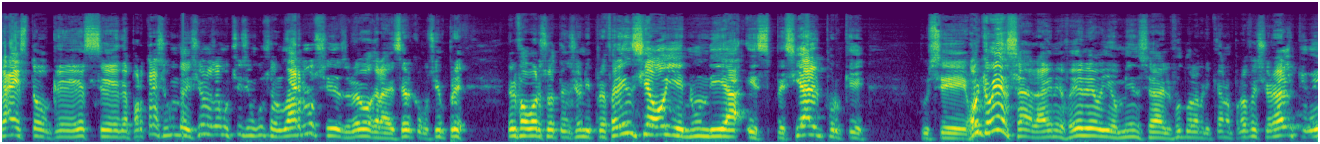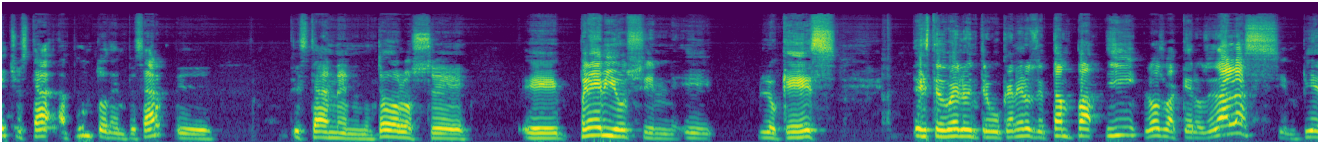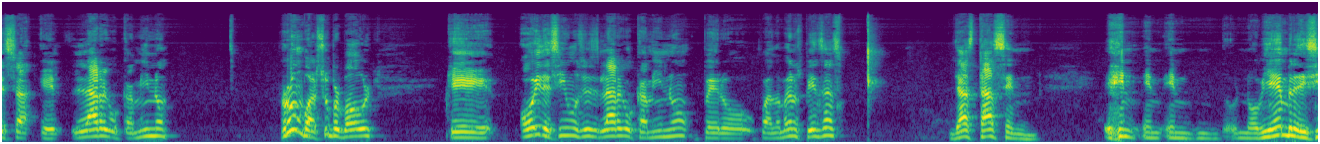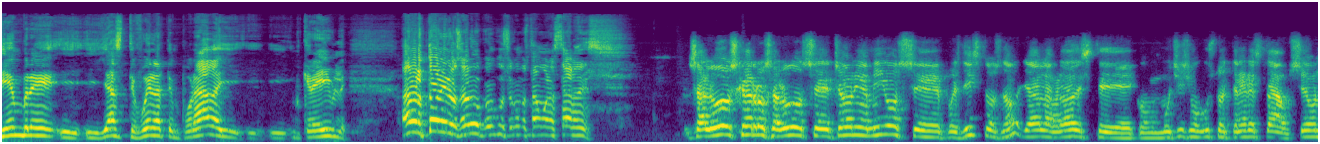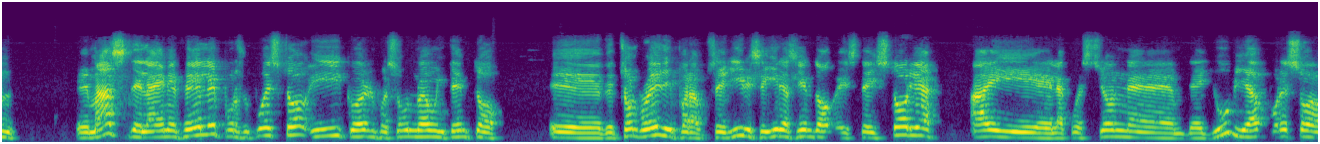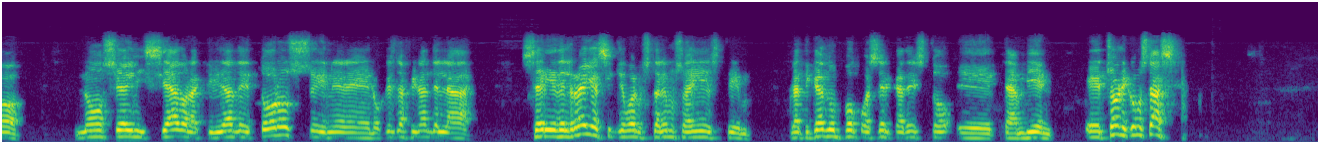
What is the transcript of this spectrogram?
A esto que es eh, Deportes Segunda Edición. Nos da muchísimo gusto saludarlos y desde luego agradecer, como siempre, el favor, su atención y preferencia. Hoy en un día especial porque pues eh, hoy comienza la NFL, hoy comienza el fútbol americano profesional, que de hecho está a punto de empezar. Eh, están en todos los eh, eh, previos en lo que es este duelo entre Bucaneros de Tampa y los Vaqueros de Dallas. Empieza el largo camino rumbo al Super Bowl, que hoy decimos es largo camino, pero cuando menos piensas, ya estás en, en, en, en noviembre, diciembre y, ya se te fue la temporada y, y, increíble. A ver, Tony, los saludo con gusto. ¿Cómo están? Buenas tardes. Saludos, Carlos, saludos, eh, Johnny, amigos, eh, pues listos, ¿no? Ya la verdad, este, con muchísimo gusto de tener esta opción eh, más de la NFL, por supuesto, y con pues un nuevo intento eh, de Tom Brady para seguir y seguir haciendo este, historia. Hay eh, la cuestión de lluvia, por eso no se ha iniciado la actividad de toros en lo que es la final de la Serie del Rey, así que bueno, estaremos ahí, este platicando un poco acerca de esto eh, también. Eh, Tony, ¿cómo estás?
